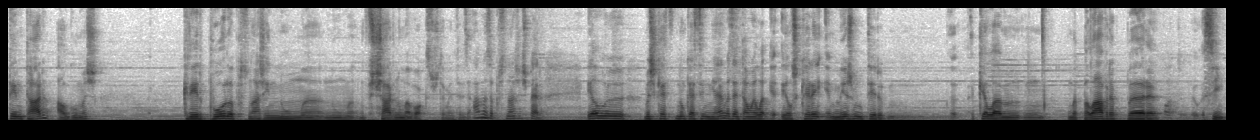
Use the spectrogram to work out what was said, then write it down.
tentar, algumas, querer pôr a personagem numa, numa fechar numa box justamente, dizer, ah, mas a personagem, espera, ele, mas quer, não quer ser mulher, mas então ele, eles querem mesmo ter hum, aquela hum, uma palavra para, sim.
